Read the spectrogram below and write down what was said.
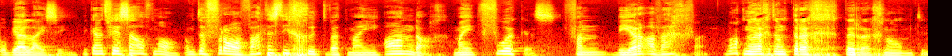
op jou lysie. Jy kan dit vir jouself maak om te vra, wat is die goed wat my aandag, my fokus van die Here af wegvat? Maak nodig het om terug te rig na hom toe.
